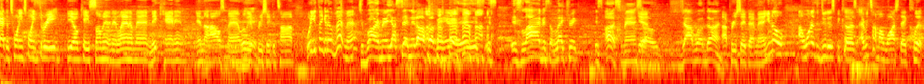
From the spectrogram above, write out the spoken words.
at the 2023 BLK Summit in Atlanta, man. Nick Cannon in the house, man. Really Yeah. appreciate the time. What do you think of the event, man? Jabari, man, y'all setting it off up in here. It- It's, it's, it's live, it's electric, it's us, man. So, job well done. I appreciate that, man. You know, I wanted to do this because every time I watch that clip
